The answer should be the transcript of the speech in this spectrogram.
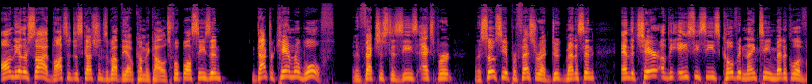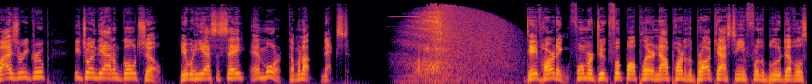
On the other side, lots of discussions about the upcoming college football season. Dr. Cameron Wolfe, an infectious disease expert, an associate professor at Duke Medicine, and the chair of the ACC's COVID 19 Medical Advisory Group, he joined the Adam Gold Show. Hear what he has to say and more coming up next. Dave Harding, former Duke football player, now part of the broadcast team for the Blue Devils.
